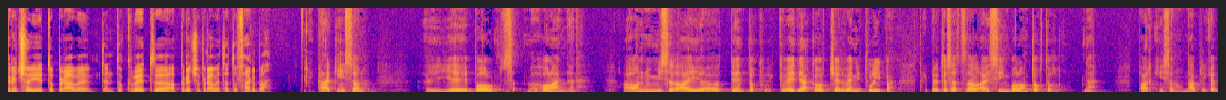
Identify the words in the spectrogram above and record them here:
Prečo je to práve tento kvet a prečo práve táto farba? Parkinson je, bol Holandian a on vymyslel aj e, tento kvet ako červený tulipán. Tak preto sa stal aj symbolom tohto dňa. Parkinsonu. Napríklad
